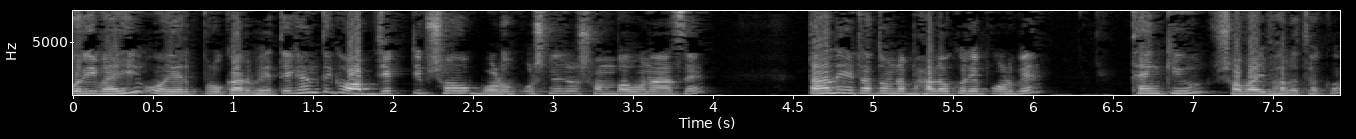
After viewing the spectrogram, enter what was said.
পরিবাহী ও এর প্রকারভেদ। এখান থেকে অবজেক্টিভ সহ বড় প্রশ্নেরও সম্ভাবনা আছে। তাহলে এটা তোমরা ভালো করে পড়বে। থ্যাংক ইউ সবাই ভালো থাকো।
